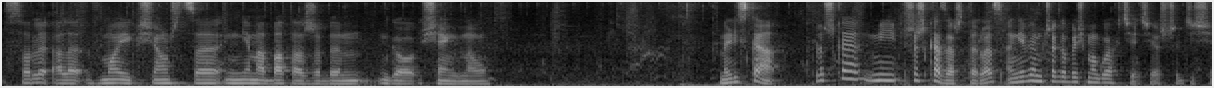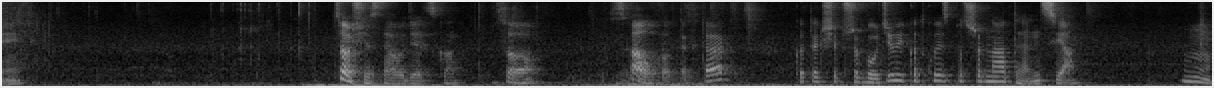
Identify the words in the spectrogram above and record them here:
Sorry, ale w mojej książce nie ma bata, żebym go sięgnął. Meliska, Troszkę mi przeszkadzasz teraz, a nie wiem czego byś mogła chcieć jeszcze dzisiaj. Co się stało, dziecko? Co? Spał kotek, tak? Kotek się przebudził i kotku jest potrzebna atencja. No.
